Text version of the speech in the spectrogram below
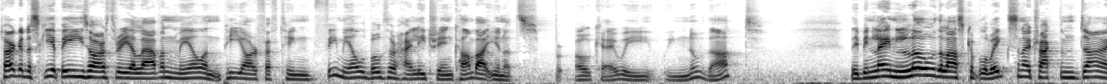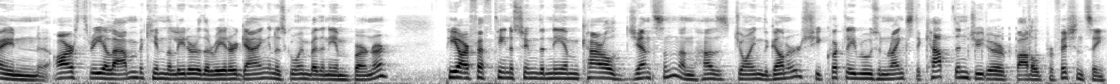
Target escapees R311 male and PR15 female. Both are highly trained combat units. Okay, we, we know that. They've been laying low the last couple of weeks, and I tracked them down. R311 became the leader of the Raider gang and is going by the name Burner. PR15 assumed the name Carol Jensen and has joined the Gunners. She quickly rose in ranks to captain due to her battle proficiency.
